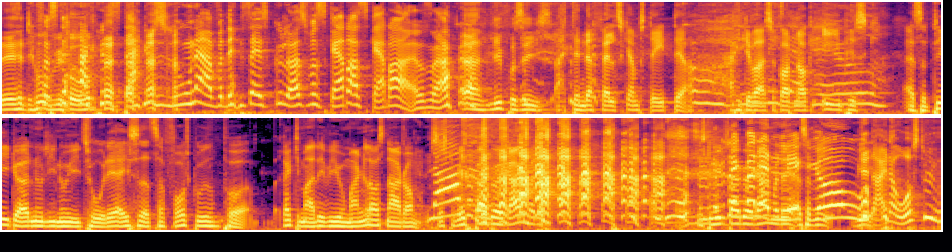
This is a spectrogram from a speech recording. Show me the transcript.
det, det må For vi håbe. stakkels, Luna, og for den sags skyld også for skatter og skatter, altså. Ja, lige præcis. Ej, den der faldskærmsdate der. Ej, det var altså godt nok episk. Altså det I gør nu lige nu I to, det er, at I sidder og tager forskud på rigtig meget af det, vi jo mangler at snakke om. Så Nå, skal vi ikke bare gå i gang med det. Så skal vi ikke bare gå i gang med det. Altså, vi. Det er dig, der er ordstyr.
